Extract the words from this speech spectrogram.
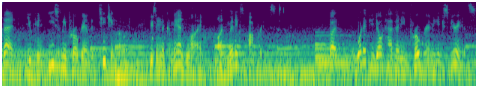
Then you can easily program the teaching mode using the command line on Linux operating system. But what if you don't have any programming experience?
